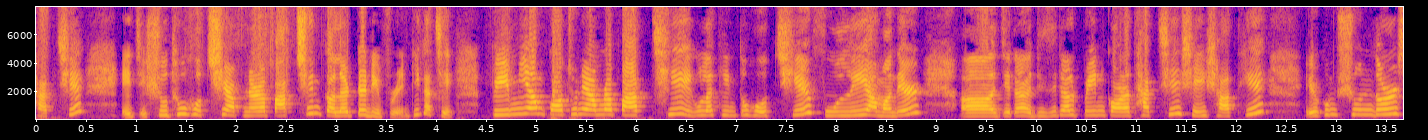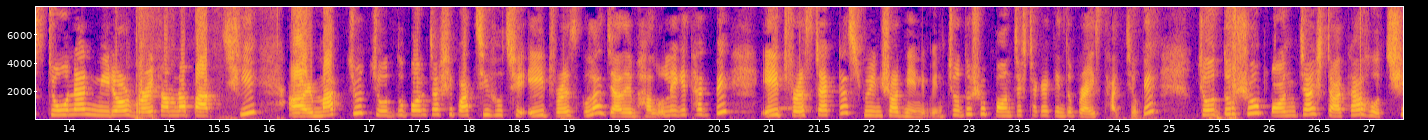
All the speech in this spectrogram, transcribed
থাকছে। এই যে, শুধু হচ্ছে আপনারা পাচ্ছেন কালারটা ডিফারেন্ট ঠিক আছে? প্রিমিয়াম কটনে আমরা পাচ্ছি, এগুলা কিন্তু হচ্ছে ফুললি আমাদের যেটা ডিজিটাল প্রিন্ট করা থাকছে, সেই সাথে এরকম সুন্দর স্টোন অ্যান্ড মিরর ওয়ার্ক আমরা পাচ্ছি। আর মাত্র চোদ্দ পঞ্চাশে পাচ্ছি হচ্ছে এই ড্রেসগুলা যাদের ভালো লেগে থাকবে, এই ড্রেসটা একটা স্ক্রিনশট নিয়ে নেবেন। চোদ্দশো পঞ্চাশ টাকা কিন্তু প্রাইস থাকছে ওকে চোদ্দশো পঞ্চাশ টাকা হচ্ছে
